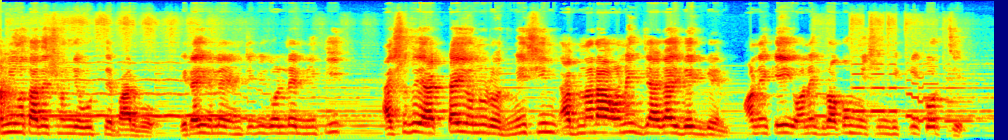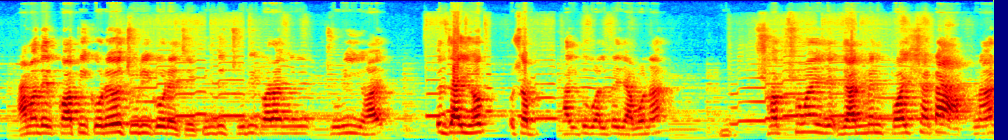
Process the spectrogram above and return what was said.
আমিও তাদের সঙ্গে উঠতে পারব। এটাই হলো এমটিপি গোল্ডের নীতি। আর শুধু একটাই অনুরোধ, মেশিন আপনারা অনেক জায়গায় দেখবেন, অনেকেই অনেক রকম মেশিন বিক্রি করছে। আমাদের কপি করেও চুরি করেছে, কিন্তু চুরি করা চুরিই হয়। তো যাই হোক, ওসব ফালতু গল্পে যাব না। সব সময় জানবেন, পয়সাটা আপনার।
